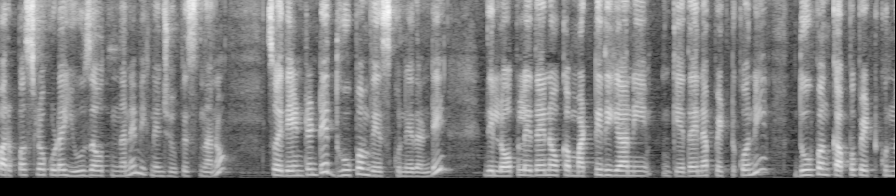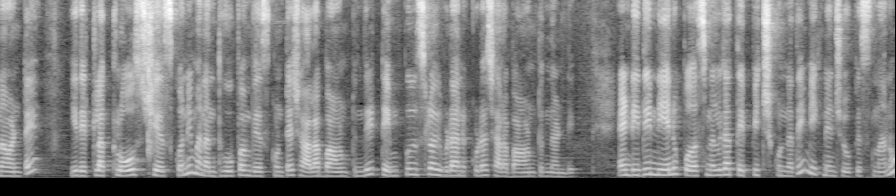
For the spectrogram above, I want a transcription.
పర్పస్లో కూడా యూజ్ అవుతుందని మీకు నేను చూపిస్తున్నాను. సో ఇదేంటంటే ధూపం వేసుకునేదండి. దీని లోపల ఏదైనా ఒక మట్టిది కానీ ఇంకేదైనా పెట్టుకొని ధూపం కప్పు పెట్టుకున్నామంటే ఇది ఇట్లా క్లోజ్ చేసుకొని మనం ధూపం వేసుకుంటే చాలా బాగుంటుంది. టెంపుల్స్లో ఇవ్వడానికి కూడా చాలా బాగుంటుందండి. అండ్ ఇది నేను పర్సనల్గా తెప్పించుకున్నది మీకు నేను చూపిస్తున్నాను.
